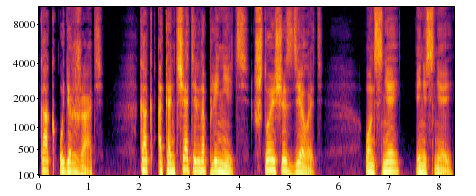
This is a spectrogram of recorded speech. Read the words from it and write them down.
Как удержать? Как окончательно пленить? Что еще сделать? Он с ней и не с ней.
